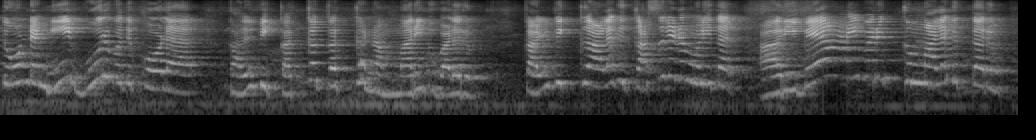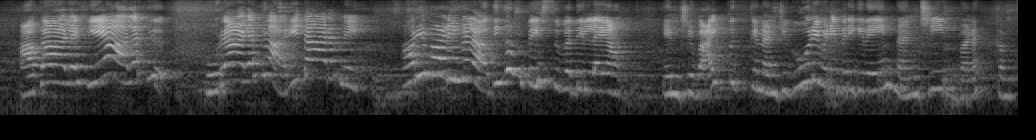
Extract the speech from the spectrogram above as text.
தோண்ட நீர் ஊறுவது போல கல்வி கற்க கற்க நம் அறிவு வளரும். கல்விக்கு அழகு கசரிட மொழிதல் அறிவே அனைவருக்கும் அழகு தரும். அக அழகிய அழகு. புற அழகு அரிதாரமே. அறிவாளிகள் அதிகம் பேசுவதில்லையாம். என்று வாய்ப்புக்கு நன்றி கூறி விடைபெறுகிறேன். நன்றி வணக்கம்.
